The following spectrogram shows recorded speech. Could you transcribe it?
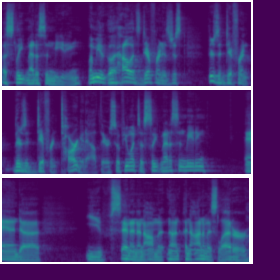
a sleep medicine meeting, let me. How it's different is just there's a different there's a different target out there. So, if you went to a sleep medicine meeting, and uh, you sent an anonymous letter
